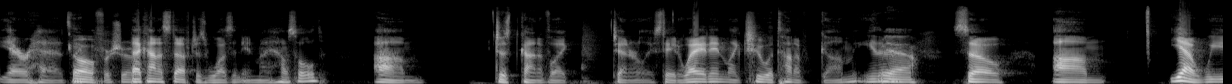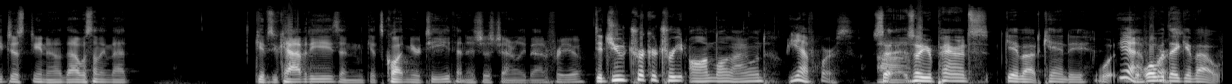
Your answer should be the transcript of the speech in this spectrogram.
Airheads. Like, Oh, for sure. that kind of stuff just wasn't in my household. Um, just kind of like generally stayed away. I didn't like chew a ton of gum either. yeah. So, um, yeah, we just you know that was something that gives you cavities and gets caught in your teeth and is just generally bad for you. Did you trick or treat on Long Island? Yeah, of course. So, Uh, so your parents gave out candy. What, Yeah, What would they give out?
